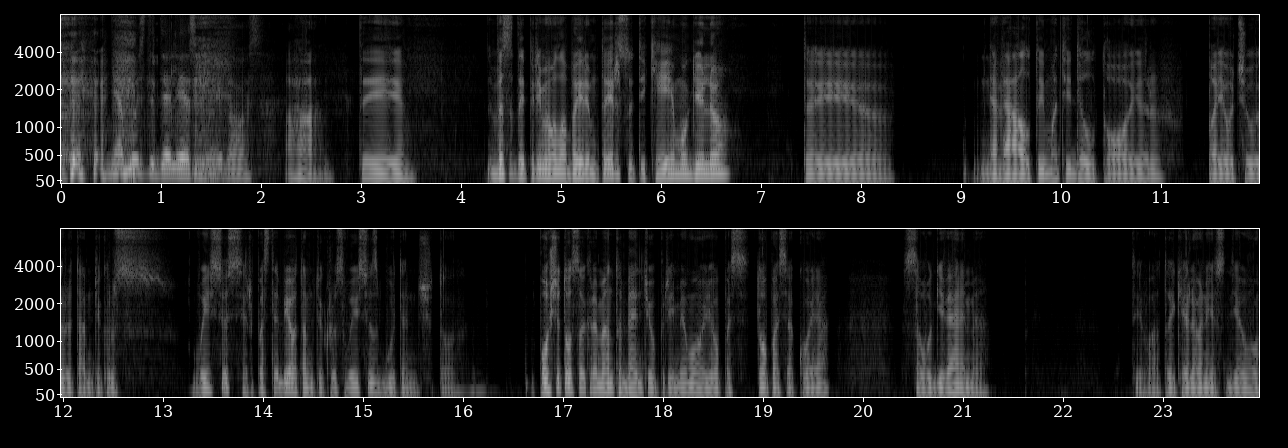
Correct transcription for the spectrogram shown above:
nebus didelės klaidos. Aha, tai visą tai priimiau labai rimtai ir su tikėjimu giliu. Tai neveltui matyti dėl to ir pajaučiau ir tam tikrus vaisius ir pastebėjau tam tikrus vaisius būtent šito. Po šito sakramento bent jau priimimo, jo pas, to pasiekoje savo gyvenime. Tai va, toj kelionėje su Dievu.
